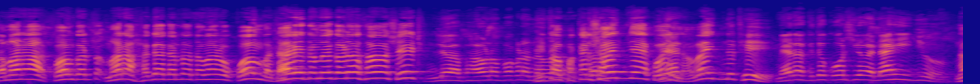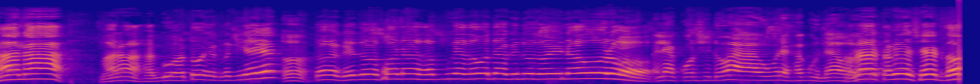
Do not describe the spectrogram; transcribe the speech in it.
તમારા કોમ કરતો મારા હગા કરતો તમારો કોમ વધારે તમે ગણો છો શેઠ? લ્યો ભાવનો પકડો ને તો પકડશાય જ ને કોઈ નવાઈ જ નથી. મેં તો કીધું કોર્સી હવે નાહી ગયો. ના ના મારા હગુ હતો એક જગ્યાએ તો કીધું સોના સપકે તો તો કીધું તો ના આવો રો એટલે કોર્સી ડો આ ઉમરે હગુ ના હોય. હવે તમે શેઠ દો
